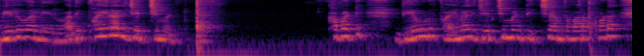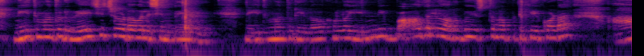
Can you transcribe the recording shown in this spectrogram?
నిలువలేరు. అది ఫైనల్ జడ్జిమెంట్. కాబట్టి దేవుడు ఫైనల్ జడ్జిమెంట్ ఇచ్చేంత వరకు కూడా నీతిమంతుడు వేచి చూడవలసిందే. నీతిమంతుడు ఈ లోకంలో ఎన్ని బాధలు అనుభవిస్తున్నప్పటికీ కూడా ఆ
